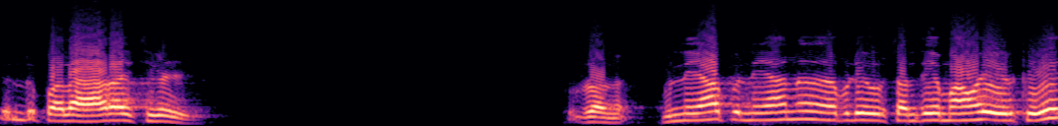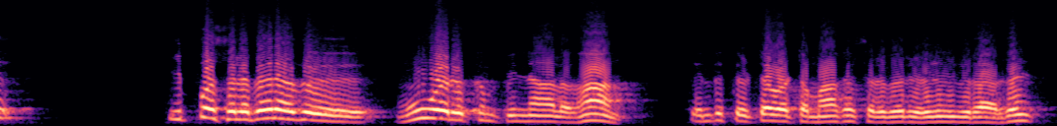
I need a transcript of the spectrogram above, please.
என்று பல ஆராய்ச்சிகள் சொல்றாங்க. முன்னையா பின்னையான்னு அப்படி ஒரு சந்தேகமாகவே இருக்குது. இப்போ சில பேர் அது மூவருக்கும் பின்னால்தான் என்று திட்டவட்டமாக சில பேர் எழுதுகிறார்கள்.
